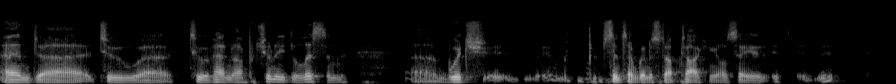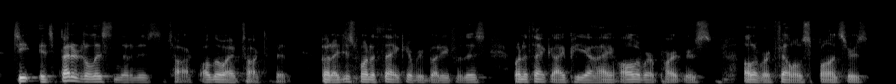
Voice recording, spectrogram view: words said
and uh, to uh, to have had an opportunity to listen. Uh, which, since I'm going to stop talking, I'll say it, it, it, it's better to listen than it is to talk. Although I've talked a bit, but I just want to thank everybody for this. I want to thank IPI, all of our partners, all of our fellow sponsors,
